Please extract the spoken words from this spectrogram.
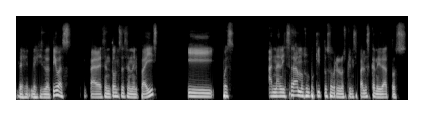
legislativas para ese entonces en el país y pues analizábamos un poquito sobre los principales candidatos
